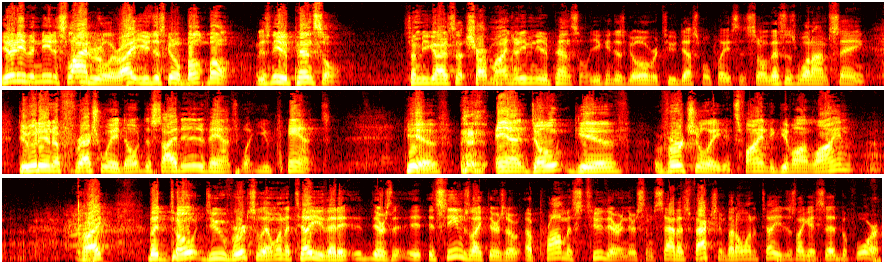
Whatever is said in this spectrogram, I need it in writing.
you don't even need a slide ruler, right? You just go bump, bump. You just need a pencil. Some of you guys, sharp minds, don't even need a pencil. You can just go over two decimal places. So this is what I'm saying. Do it in a fresh way. Don't decide in advance what you can't give. and don't give virtually. It's fine to give online, all right? But don't do virtually. I want to tell you that it, there's it, it, seems like there's a, a promise to there and there's some satisfaction, but I want to tell you, just like I said before,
